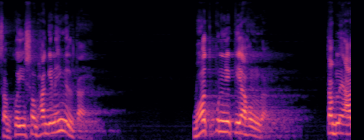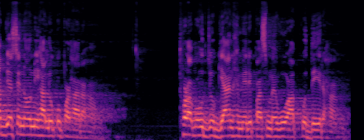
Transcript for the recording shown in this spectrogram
सबको ये सौभाग्य नहीं मिलता है। बहुत पुण्य किया होगा तब मैं आप जैसे नौनिहालों को पढ़ा रहा हूँ। थोड़ा बहुत जो ज्ञान है मेरे पास, मैं वो आपको दे रहा हूँ।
